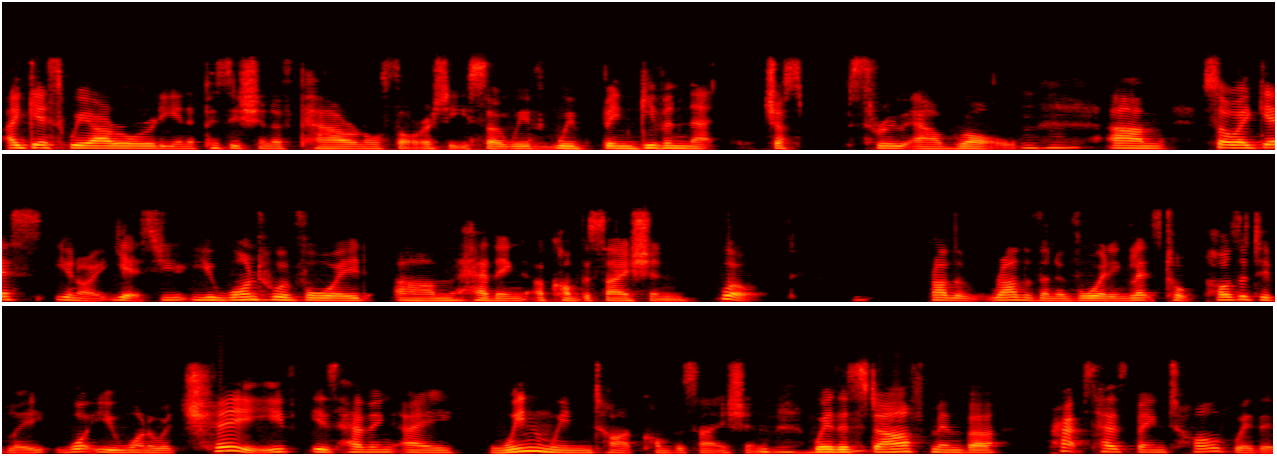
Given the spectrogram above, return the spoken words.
I guess we are already in a position of power and authority. So we've hmm. we've been given that just through our role. Mm-hmm. Um, so I guess, you know, yes, you, you want to avoid um, having a conversation. Well, rather rather than avoiding, let's talk positively. What you want to achieve is having a win-win type conversation mm-hmm. where the staff member perhaps has been told where their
